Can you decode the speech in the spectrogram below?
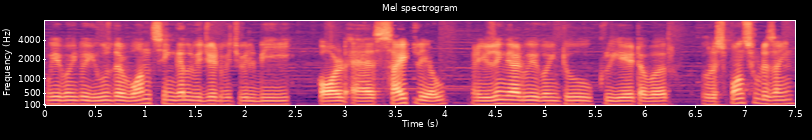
we are going to use the one single widget which will be called as site layout and using that we are going to create our responsive design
